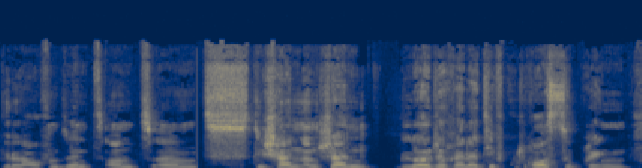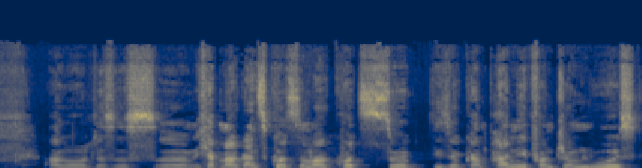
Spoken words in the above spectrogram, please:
gelaufen sind und ähm, die scheinen anscheinend Leute relativ gut rauszubringen. Also das ist, äh, ich habe mal ganz kurz nochmal kurz zu dieser Kampagne von John Lewis.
